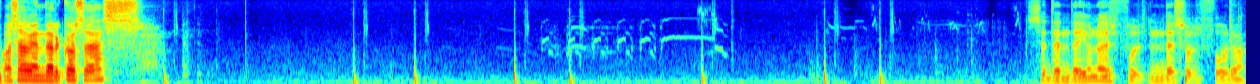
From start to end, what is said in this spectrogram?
Vamos a vender cosas. Setenta y uno de sulfuro.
